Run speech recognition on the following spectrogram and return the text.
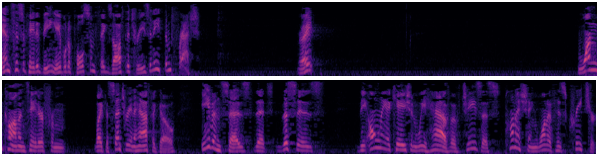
anticipated being able to pull some figs off the trees and eat them fresh. Right? One commentator from like a century and a half ago even says that this is the only occasion we have of Jesus punishing one of his creatures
